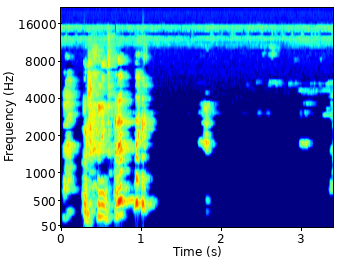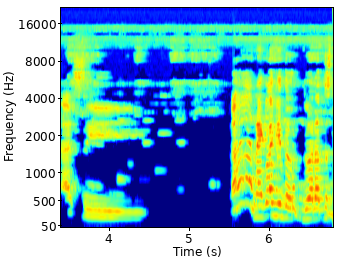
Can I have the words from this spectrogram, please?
Nah, udah 5 detik. Asik. Ah, naik lagi tuh, 260.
